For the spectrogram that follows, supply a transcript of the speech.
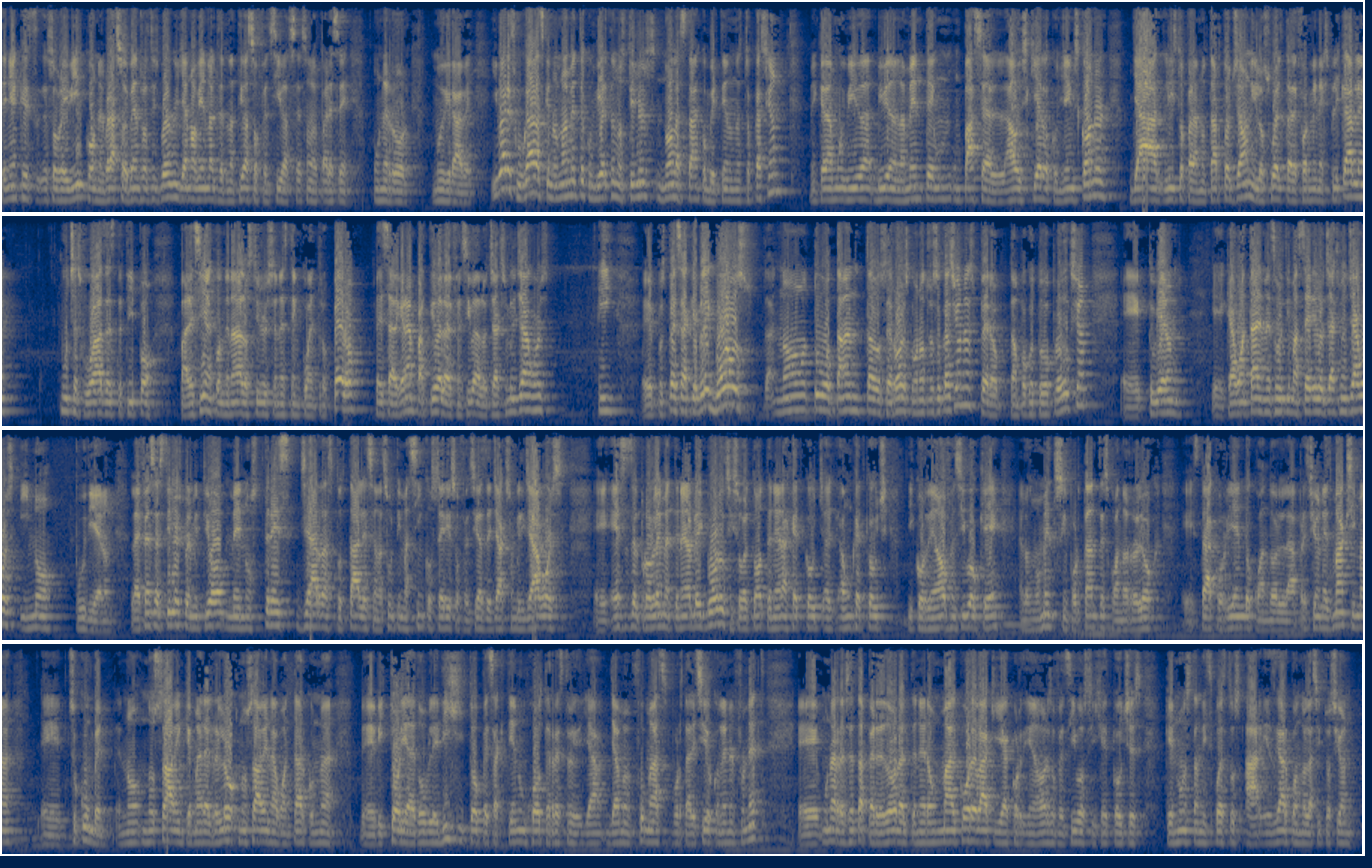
tenían que sobrevivir con el brazo de Ben Roethlisberger. Ya no habían alternativas ofensivas. Eso me parece un error muy grave. Y varias jugadas que normalmente convierten los Steelers no las estaban convirtiendo en esta ocasión. Me queda muy vivida, en la mente un, pase al lado izquierdo con James Conner, ya listo para anotar touchdown y lo suelta de forma inexplicable. Muchas jugadas de este tipo parecían condenar a los Steelers en este encuentro, pero pese al gran partido de la defensiva de los Jacksonville Jaguars y eh, pues pese a que Blake Bortles no tuvo tantos errores como en otras ocasiones, pero tampoco tuvo producción, eh, tuvieron eh, que aguantar en esa última serie los Jacksonville Jaguars y no pudieron. La defensa de Steelers permitió menos 3 yardas totales en las últimas 5 series ofensivas de Jacksonville Jaguars. Ese es el problema de tener a Blake Bortles y sobre todo tener a, head coach, a un head coach y coordinador ofensivo que en los momentos importantes, cuando el reloj está corriendo, cuando la presión es máxima, eh, sucumben. No, no saben quemar el reloj, no saben aguantar con una victoria de doble dígito, pese a que tiene un juego terrestre ya, ya más fortalecido con Leonard Fournette. Eh, una receta perdedora al tener a un mal coreback y a coordinadores ofensivos y head coaches que no están dispuestos a arriesgar cuando la situación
